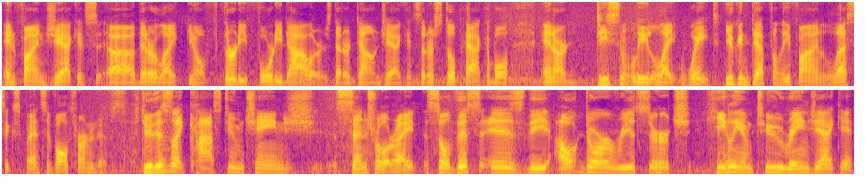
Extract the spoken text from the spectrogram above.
and find jackets uh, that are like, you know, 30, 40 dollars that are down jackets that are still packable and are decently lightweight. You can definitely find less expensive alternatives. Dude, this is like costume change central, right? So this is the Outdoor Research Helium 2 rain jacket.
